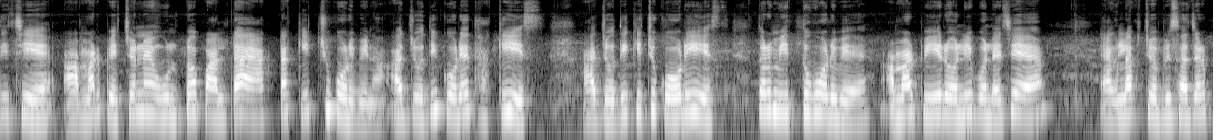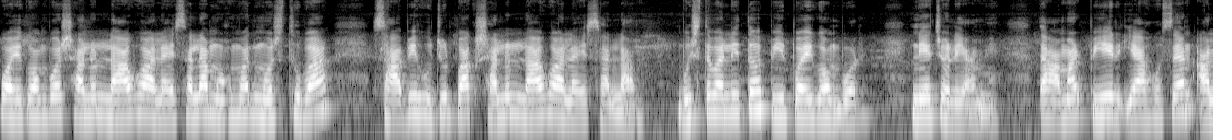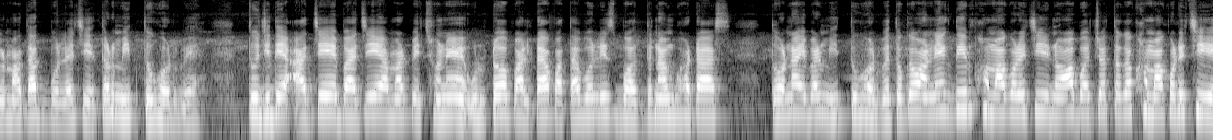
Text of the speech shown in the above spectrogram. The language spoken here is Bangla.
দিচ্ছি। আমার পেছনে উল্টো পাল্টা একটা কিচ্ছু করবি না। আর যদি করে থাকিস, আর যদি কিছু করিস, তোর মৃত্যু ঘটবে। আমার পীর অলি বলেছে, এক লাখ চব্বিশ হাজার পয়গম্বর সাল্লাহ আলাইসাল্লাম মোহাম্মদ মোস্তফা সাবি হুজুর পাক সাল্লাহ আলাইসাল্লাম বুঝতে পারলি তো, পীর পয়গম্বর? নিয়ে চলি আমি। তা আমার পীর ইয়া হোসেন আল আলমাদাত বলেছে, তোর মৃত্যু ঘটবে। তুই যদি আজে বাজে আমার পেছনে উল্টো পাল্টা কথা বলিস, বদনাম ঘটাস, তোর না এবার মৃত্যু ঘটবে। তোকে অনেক দিন ক্ষমা করেছি, ন বছর তোকে ক্ষমা করেছি।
